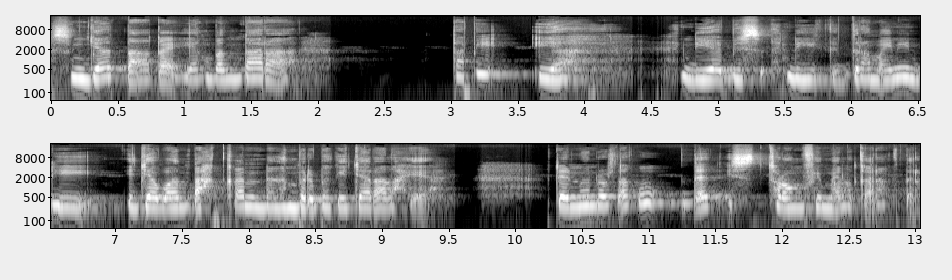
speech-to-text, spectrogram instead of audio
senjata kayak yang tentara. Tapi ya dia bisa di drama ini dijawantahkan dalam berbagai cara lah ya. Dan menurut aku that is strong female character.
